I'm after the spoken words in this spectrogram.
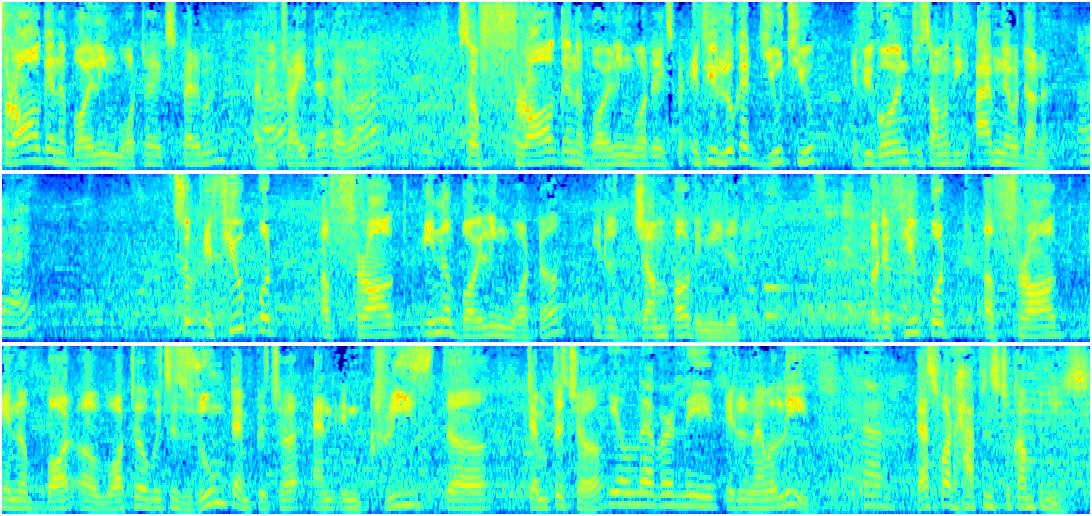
frog and a boiling water experiment. Have you uh-huh. tried that ever? Uh-huh. So, frog and a boiling water experiment. If you look at YouTube, if you go into some of the, I've never done it. Okay. So, if you put a frog in a boiling water, it'll jump out immediately. But if you put a frog in a, bo- a water which is room temperature and increase the temperature, He'll never leave. it'll never leave. Yeah. That's what happens to companies.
